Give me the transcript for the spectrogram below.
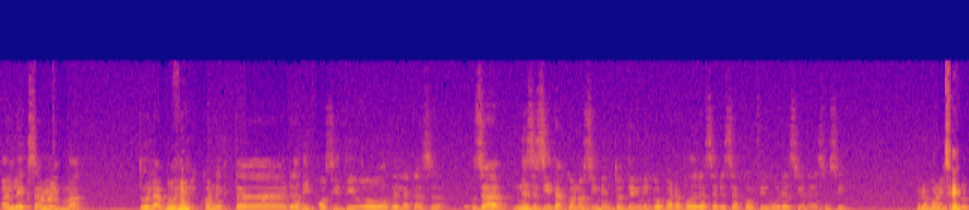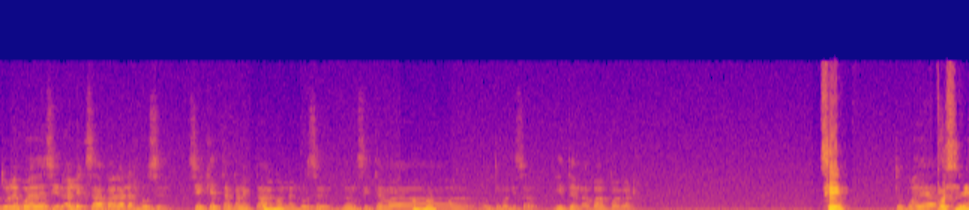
Alexa misma, tú la puedes conectar a dispositivos de la casa. O sea, necesitas conocimiento técnico para poder hacer esas configuraciones, eso sí. Pero por ejemplo, tú le puedes decir, Alexa, apaga las luces, si es que está conectada con las luces de un sistema automatizado, y te las va a apagar. sí, Tú puedes O hacer sí.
